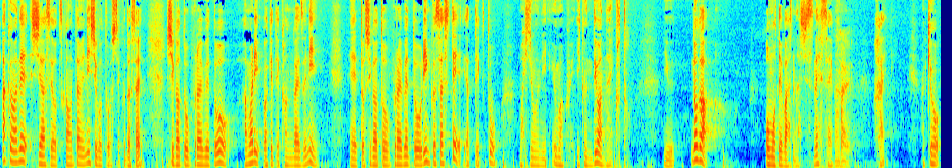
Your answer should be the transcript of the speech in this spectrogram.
あくまで幸せをつかむために仕事をしてください。仕事とプライベートをあまり分けて考えずにえっ、と、仕事、プライベートをリンクさせてやっていくと、まあ、非常にうまくいくんではないかというのが、表話ですね、最後の。はい。はい。今日、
